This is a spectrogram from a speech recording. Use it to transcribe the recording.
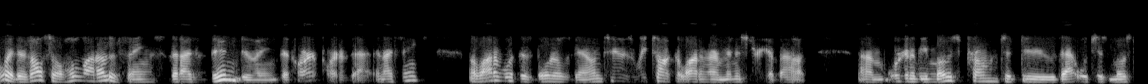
boy, there's also a whole lot of other things that I've been doing that aren't part of that. And I think a lot of what this boils down to is we talk a lot in our ministry about um, we're going to be most prone to do that which is most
